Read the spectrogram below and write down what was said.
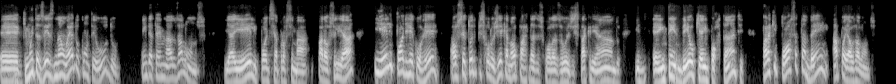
é, que muitas vezes não é do conteúdo em determinados alunos. E aí ele pode se aproximar para auxiliar e ele pode recorrer ao setor de psicologia que a maior parte das escolas hoje está criando e é, entender o que é importante para que possa também apoiar os alunos.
